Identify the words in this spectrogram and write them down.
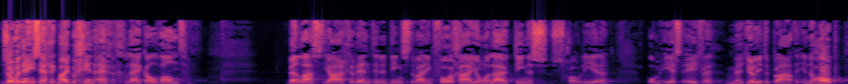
Zometeen zeg ik, maar ik begin eigenlijk gelijk al, want ik ben de laatste jaren gewend in de diensten waarin ik voorga, jongelui, tieners, scholieren, om eerst even met jullie te praten in de hoop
